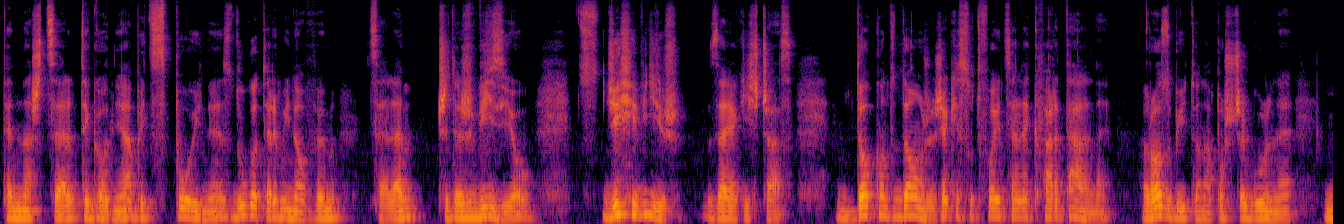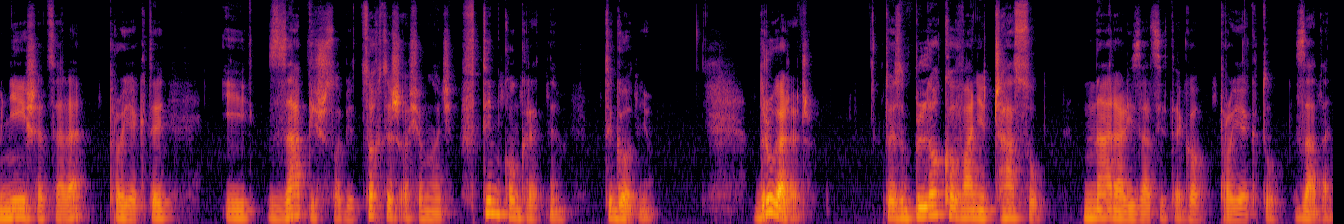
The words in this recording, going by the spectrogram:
ten nasz cel tygodnia być spójny z długoterminowym celem czy też wizją. Gdzie się widzisz za jakiś czas? Dokąd dążysz? Jakie są Twoje cele kwartalne? Rozbij to na poszczególne, mniejsze cele, projekty i zapisz sobie, co chcesz osiągnąć w tym konkretnym tygodniu. Druga rzecz to jest blokowanie czasu na realizację tego projektu zadań.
